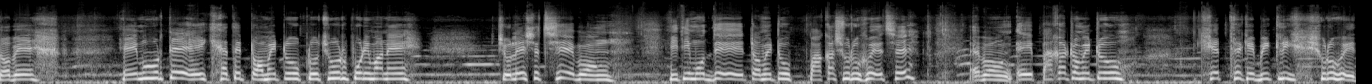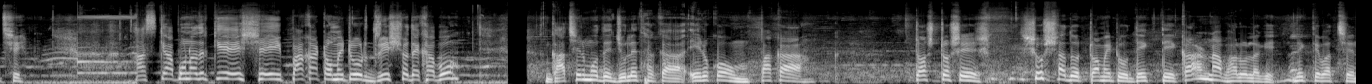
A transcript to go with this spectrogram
তবে এই মুহূর্তে এই ক্ষেতে টমেটো প্রচুর পরিমাণে চলে এসেছে এবং ইতিমধ্যে টমেটো পাকা শুরু হয়েছে এবং এই পাকা টমেটো ক্ষেত থেকে বিক্রি শুরু হয়েছে। আজকে আপনাদেরকে সেই পাকা টমেটোর দৃশ্য দেখাবো। গাছের মধ্যে ঝুলে থাকা এরকম পাকা টসটসের সুস্বাদু টমেটো দেখতে কার না ভালো লাগে? দেখতে পাচ্ছেন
